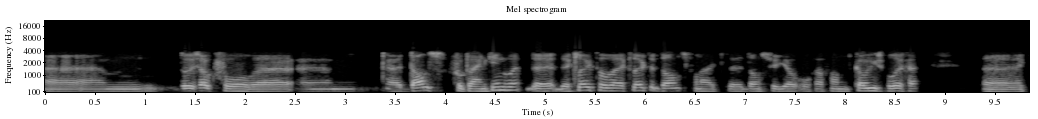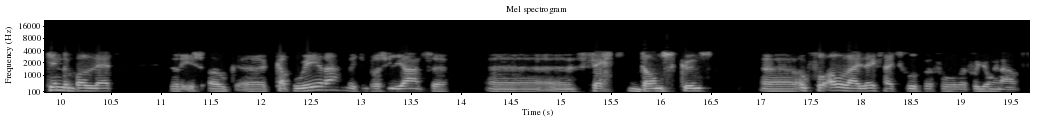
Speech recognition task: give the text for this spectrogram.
Um, er is ook voor uh, uh, dans voor kleine kinderen. De, de kleuter, kleuterdans vanuit uh, Dansstudio Olga van Koningsbrugge. kinderballet. Er is ook capoeira, een beetje Braziliaanse vechtdanskunst. ook voor allerlei leeftijdsgroepen, voor, voor jong en oud.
